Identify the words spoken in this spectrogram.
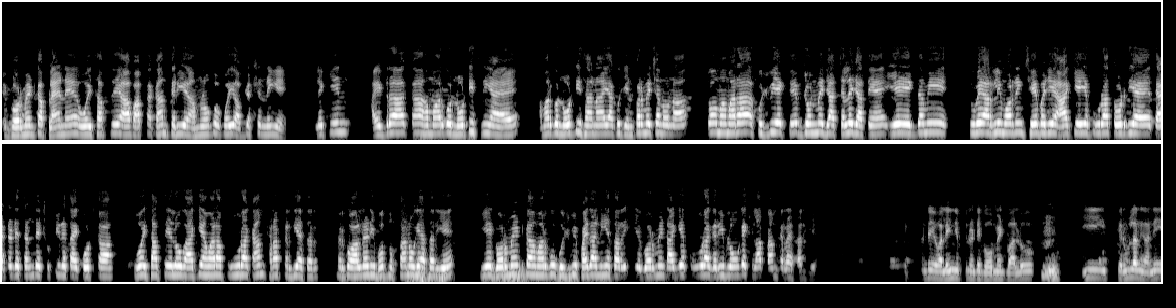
गवर्नमेंट का प्लान है वो हिसाब से आप आपका काम करिए हम लोगों को कोई ऑब्जेक्शन नहीं है लेकिन हाइड्रा का हमारे को नोटिस नहीं आया है हमारे को नोटिस आना या कुछ इन्फॉर्मेशन होना तो हम हमारा कुछ भी एक सेफ जोन में जा चले जाते हैं ये एकदम ही सुबह अर्ली मॉर्निंग छः बजे आके ये पूरा तोड़ दिया है सैटरडे संडे छुट्टी रहता है कोर्ट का वो हिसाब से ये लोग आके हमारा पूरा काम खराब कर दिया सर मेरे को ऑलरेडी बहुत नुकसान हो गया सर ये ये गवर्नमेंट का हमारे को कुछ भी फायदा नहीं है सर ये गवर्नमेंट आगे पूरा गरीब लोगों के खिलाफ काम कर रहा है सर ये అంటే వాళ్ళు ఏం చెప్తున్నారంటే గవర్నమెంట్ వాళ్ళు ఈ చెరువులను కానీ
